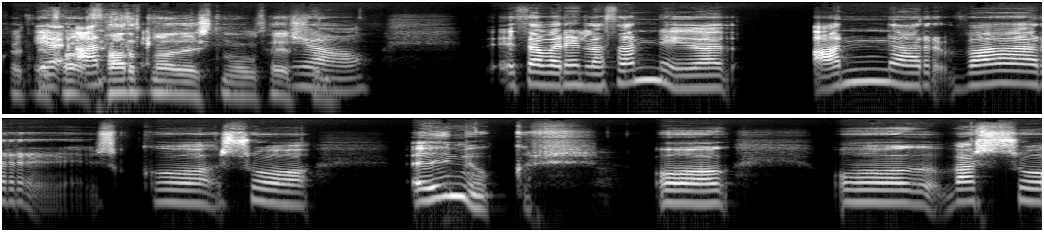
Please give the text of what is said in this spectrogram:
Hvernig ja, farnaðist nú þessum? Já, það var einlega þannig að annar var sko svo auðmjúkur og, og var svo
